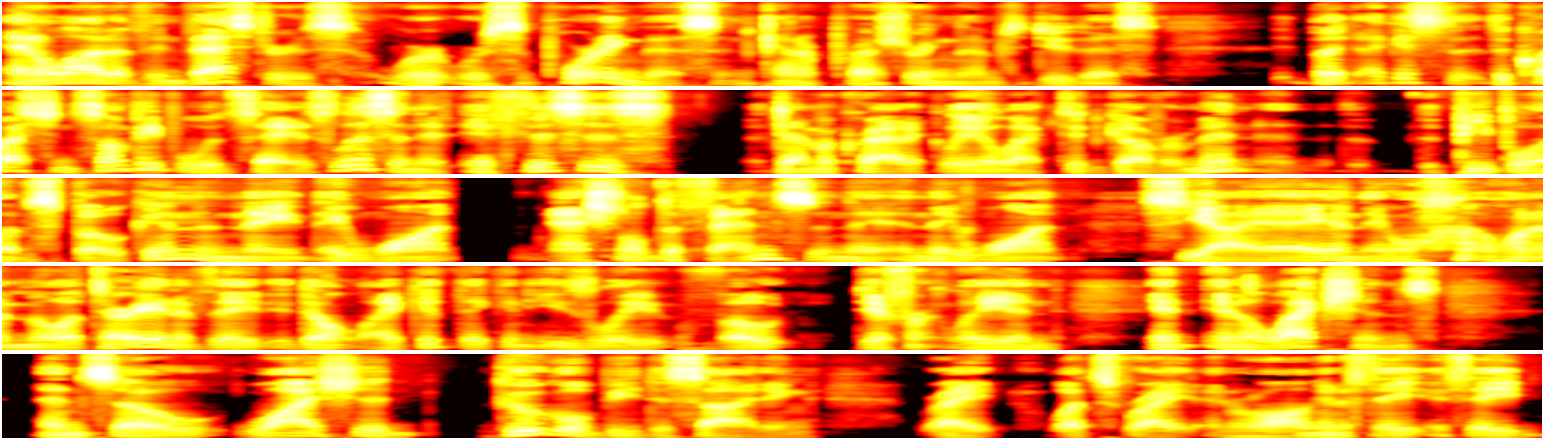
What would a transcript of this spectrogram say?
And a lot of investors were, were supporting this and kind of pressuring them to do this. But I guess the, the question some people would say is listen, if this is a democratically elected government and the, the people have spoken and they, they want national defense and they, and they want CIA and they want, a military. And if they don't like it, they can easily vote differently in, in, in elections. And so why should Google be deciding, right, what's right and wrong? And if they, if they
